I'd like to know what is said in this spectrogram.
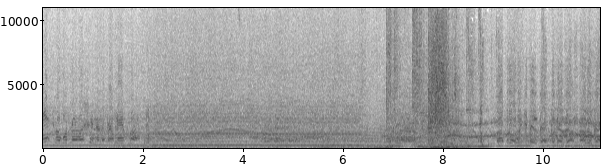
Есть свободная машина, направляю к вам. Попробуй теперь дать по газам. А ну-ка.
